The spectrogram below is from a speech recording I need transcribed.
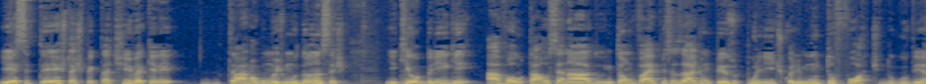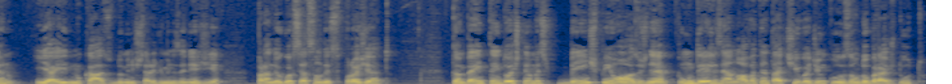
E esse texto, a expectativa é que ele traga algumas mudanças e que obrigue a voltar ao Senado. Então vai precisar de um peso político ali muito forte do governo, e aí no caso do Ministério de Minas e Energia, para a negociação desse projeto. Também tem dois temas bem espinhosos, né? Um deles é a nova tentativa de inclusão do Brasduto,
